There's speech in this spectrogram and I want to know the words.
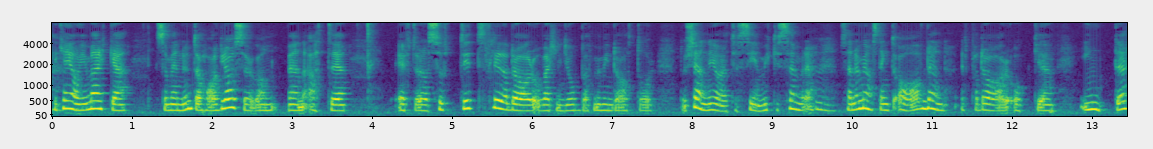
Det kan jag ju märka som ännu inte har glasögon men att eh, efter att ha suttit flera dagar och verkligen jobbat med min dator då känner jag att jag ser mycket sämre. Mm. Sen om jag har stängt av den ett par dagar och eh, inte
